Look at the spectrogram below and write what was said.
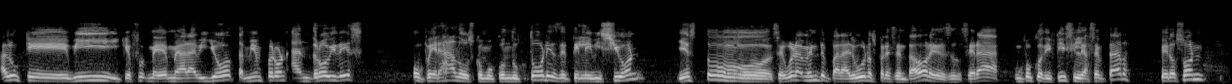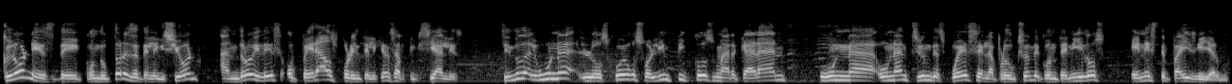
Algo que vi y que me maravilló también fueron androides operados como conductores de televisión y esto seguramente para algunos presentadores será un poco difícil de aceptar, pero son clones de conductores de televisión, androides operados por inteligencias artificiales. Sin duda alguna, los Juegos Olímpicos marcarán una, un antes y un después en la producción de contenidos en este país, Guillermo.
